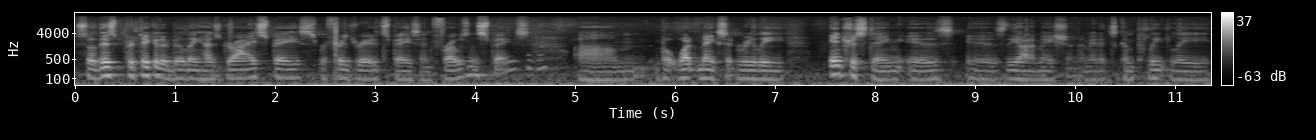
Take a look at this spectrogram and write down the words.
So this particular building has dry space, refrigerated space, and frozen space. Mm-hmm. but what makes it really interesting is is the automation. I mean, it's completely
